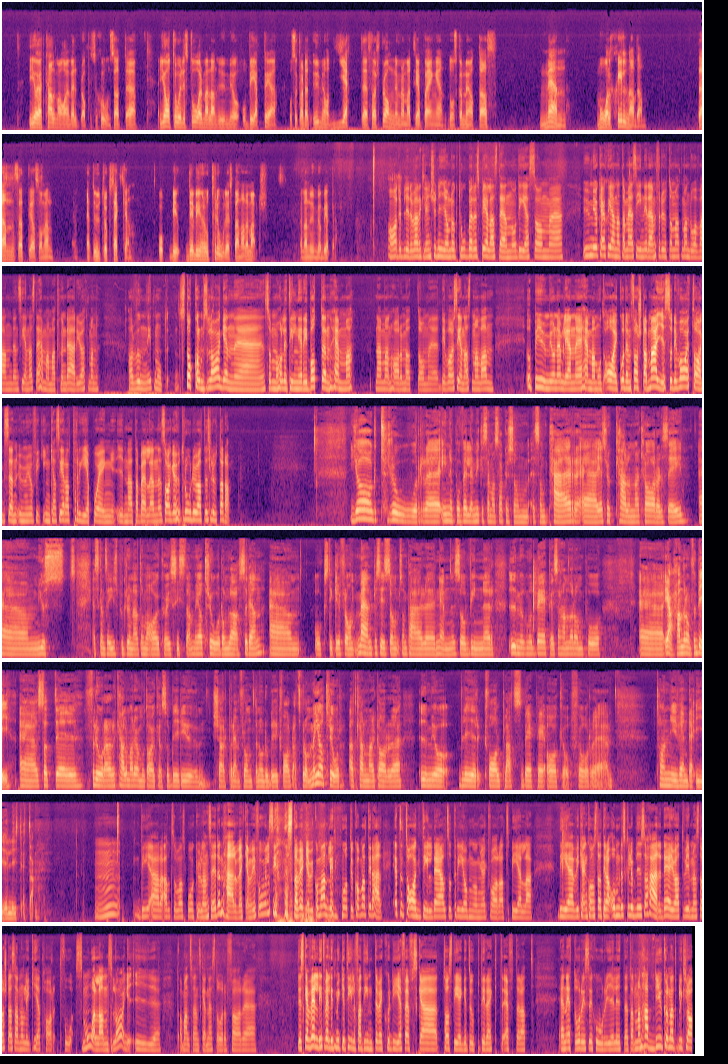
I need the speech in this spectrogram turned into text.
Det gör ju att Kalmar har en väldigt bra position så att eh, jag tror det står mellan Umeå och BP och såklart att Umeå har ett jätteförsprång nu med de här tre poängen. De ska mötas. Men målskillnaden. Den sätter jag som en, ett utropstecken och det blir en otroligt spännande match mellan Umeå och BP. Ja, det blir det verkligen. 29 oktober spelas den och det som eh, Umeå kanske gärna tar med sig in i den, förutom att man då vann den senaste hemmamatchen, det är ju att man har vunnit mot Stockholmslagen eh, som håller till nere i botten hemma när man har mött dem. Eh, det var senast man vann uppe i Umeå, nämligen eh, hemma mot AIK den första maj, så det var ett tag sedan Umeå fick inkassera tre poäng i den här tabellen. Saga, hur tror du att det slutar då? Jag tror eh, inne på väldigt mycket samma saker som, som Per. Jag tror Kalmar klarar sig. just jag ska inte säga just på grund av att de har AIK i sista, men jag tror de löser den ehm, och sticker ifrån. Men precis som, som Per eh, nämner så vinner Umeå mot BP så hamnar de på eh, ja, hamnar de förbi. Eh, så att förlorar Kalmar då mot AIK så blir det ju mm, kört på den fronten och då blir det kvalplats för dem. Men jag tror att Kalmar klarar det Umeå blir kvalplats, BP, AIK får eh, ta en ny vända i elitettan. Mm, det är alltså vad spåkulan säger den här veckan. Vi får väl se nästa vecka. Vi kommer anledning att återkomma till det här ett tag till. Det är alltså tre omgångar kvar att spela. Det vi kan konstatera om det skulle bli så här, det är ju att vi med största sannolikhet har två smålandslag i damallsvenskan nästa år för eh, det ska väldigt, väldigt mycket till för att inte Växjö DFF ska ta steget upp direkt efter att en ettårig sejour i Elitettan. Man hade ju kunnat bli klar.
